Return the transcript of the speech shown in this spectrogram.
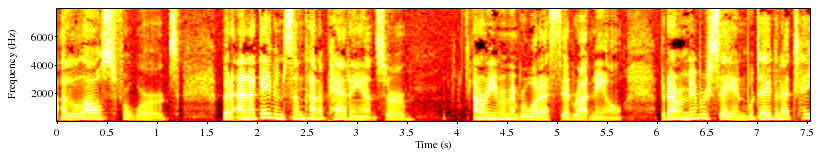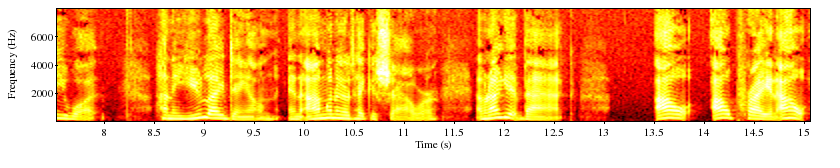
a loss for words. But and I gave him some kind of pat answer I don't even remember what I said right now, but I remember saying, Well, David, I tell you what, honey, you lay down and I'm going to go take a shower. And when I get back, I'll I'll pray and I'll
